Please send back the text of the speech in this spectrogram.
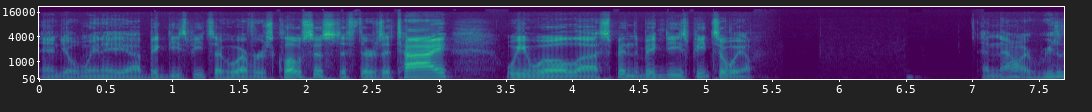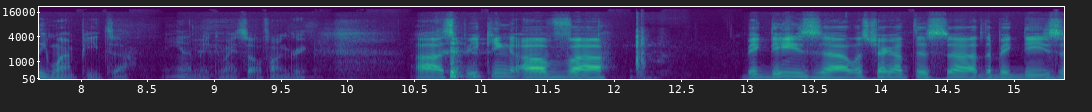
and you'll win a uh, Big D's pizza. Whoever's closest. If there's a tie, we will uh, spin the Big D's pizza wheel. And now I really want pizza. Man, I'm making myself hungry. Uh, speaking of uh, Big D's, uh, let's check out this uh, the Big D's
